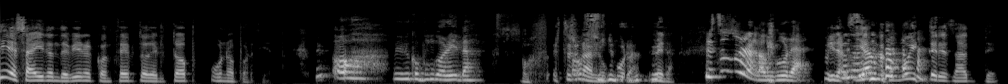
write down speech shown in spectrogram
y es ahí donde viene el concepto del top 1%. Oh, vive como un gorila. Uf, esto es Oh, una locura. Mira, Esto es una locura. mira, y algo muy interesante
